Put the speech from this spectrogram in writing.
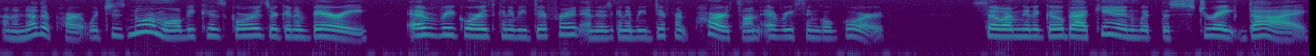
on another part, which is normal because gourds are going to vary. Every gourd is going to be different and there's going to be different parts on every single gourd. So I'm going to go back in with the straight dye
